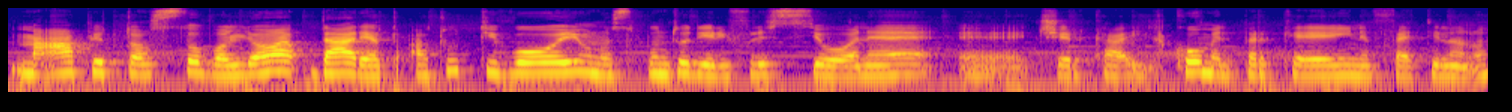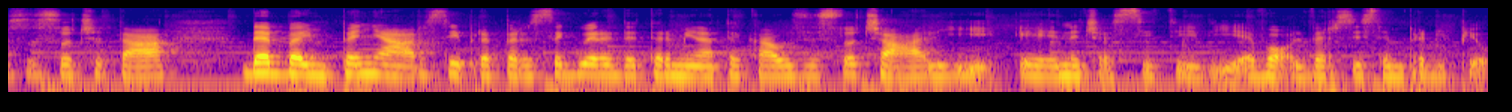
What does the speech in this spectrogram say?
ma piuttosto voglio dare a, a tutti voi uno spunto di riflessione eh, circa il come e il perché in effetti la nostra società debba impegnarsi per perseguire determinate cause sociali e necessiti di evolversi sempre di più.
